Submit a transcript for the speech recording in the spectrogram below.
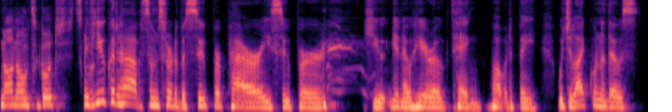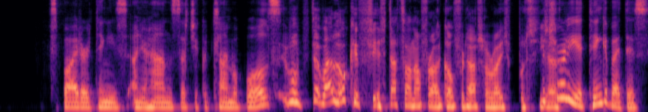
No, no, it's good. It's good. If you could have some sort of a superpowery, super, hu- you know, hero thing, what would it be? Would you like one of those spider thingies on your hands that you could climb up walls? well, well, look, if if that's on offer, I'll go for that. All right, but But yeah, surely you'd think about this.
